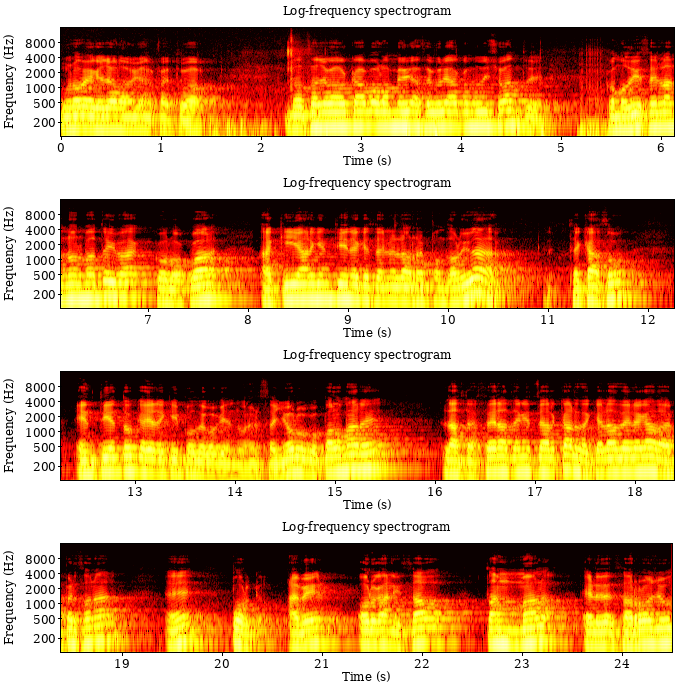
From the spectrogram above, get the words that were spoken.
una vez que ya lo habían efectuado. No se han llevado a cabo las medidas de seguridad, como he dicho antes, como dicen las normativas, con lo cual aquí alguien tiene que tener la responsabilidad. En este caso, entiendo que es el equipo de gobierno, el señor Hugo Palomares, la tercera teniente de alcalde, que es la delegada de personal, ¿eh? por haber organizado tan mal el desarrollo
